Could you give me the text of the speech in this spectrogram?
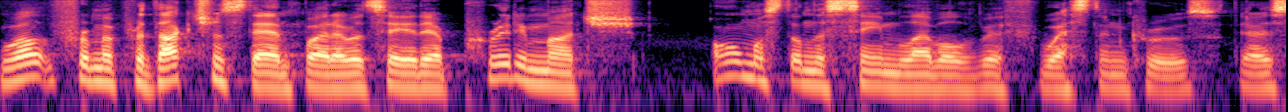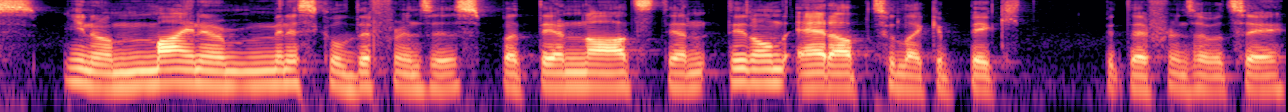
Well, from a production standpoint, I would say they're pretty much almost on the same level with Western crews. There's, you know, minor, minuscule differences, but they're not, they're, they don't add up to like a big difference, I would say.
